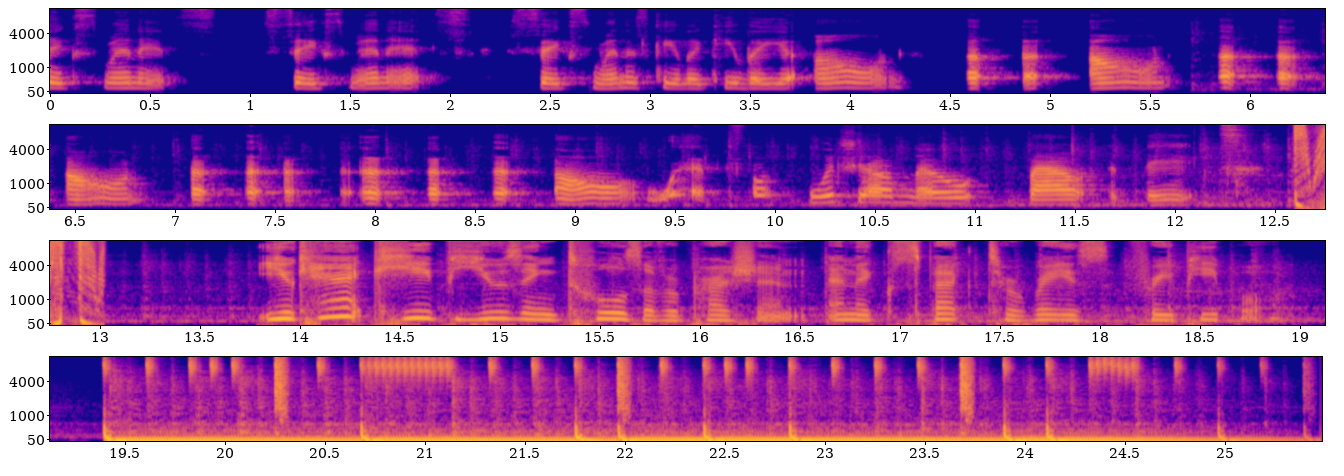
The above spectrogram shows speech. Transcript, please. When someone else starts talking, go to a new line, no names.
Six minutes, six minutes, six minutes, Keela, Keela, your own. Uh, uh, on, uh, uh, on, uh, uh, uh, uh, uh, uh, on. What, what y'all know about that?
You can't keep using tools of oppression and expect to raise free people.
